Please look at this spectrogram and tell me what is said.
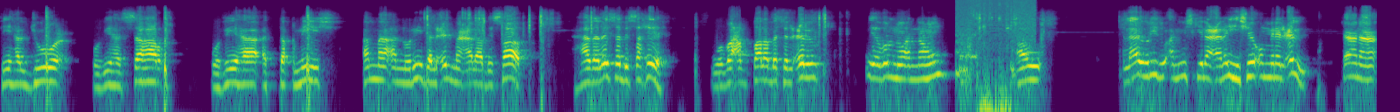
فيها الجوع وفيها السهر وفيها التقميش. أما أن نريد العلم على بساط هذا ليس بصحيح. وبعض طلبة العلم يظن أنه أو لا يريد أن يشكل عليه شيء من العلم. كان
